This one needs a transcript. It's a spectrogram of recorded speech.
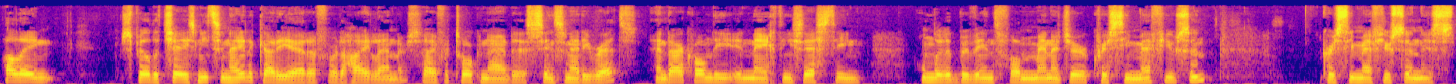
Alleen speelde Chase niet zijn hele carrière voor de Highlanders. Hij vertrok naar de Cincinnati Reds. En daar kwam hij in 1916 onder het bewind van manager Christy Matthewson. Christy Matthewson is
